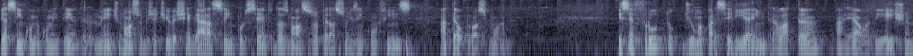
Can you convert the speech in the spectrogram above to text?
E assim como eu comentei anteriormente, o nosso objetivo é chegar a 100% das nossas operações em Confins até o próximo ano. Isso é fruto de uma parceria entre a Latam, a Real Aviation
